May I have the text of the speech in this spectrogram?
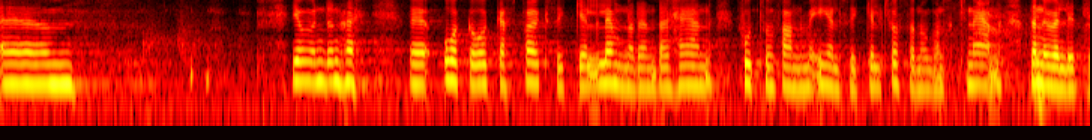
Um, ja, men den här eh, åka, åka sparkcykel, lämna den därhän, fort som fan med elcykel, krossa någons knän. Den är väldigt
